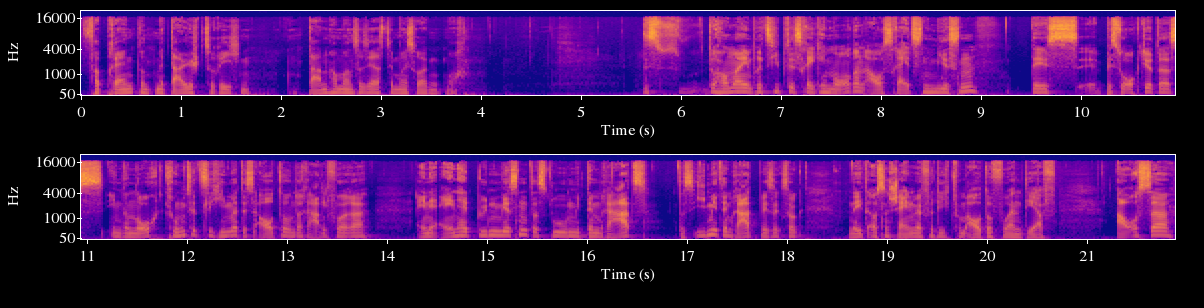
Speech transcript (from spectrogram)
verbrennt und metallisch zu riechen. Und dann haben wir uns das erste Mal Sorgen gemacht. Das, da haben wir im Prinzip das Reglement dann ausreizen müssen. Das besorgt ja, dass in der Nacht grundsätzlich immer das Auto und der Radlfahrer eine Einheit bilden müssen, dass du mit dem Rad, dass ich mit dem Rad besser gesagt, nicht aus dem Scheinwerferlicht vom Auto fahren darf. Außer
